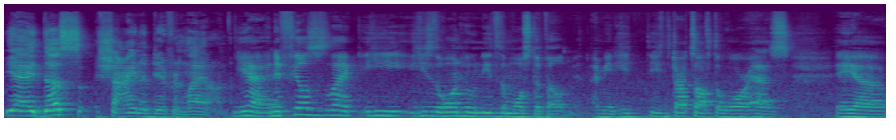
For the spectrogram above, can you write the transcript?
Yeah, it does shine a different light on. him. Yeah, and it feels like he he's the one who needs the most development. I mean, he he starts off the war as a uh,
